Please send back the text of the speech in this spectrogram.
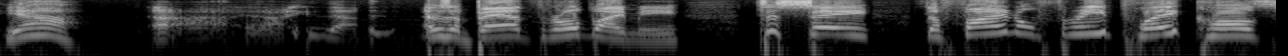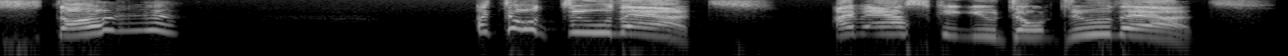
"Yeah, uh, that was a bad throw by me," to say the final three play calls stung. Like, don't do that. I'm asking you, don't do that.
